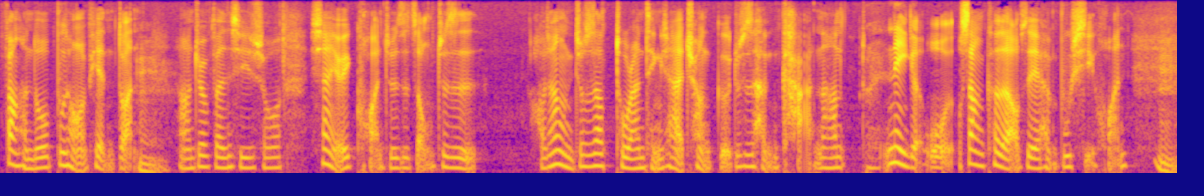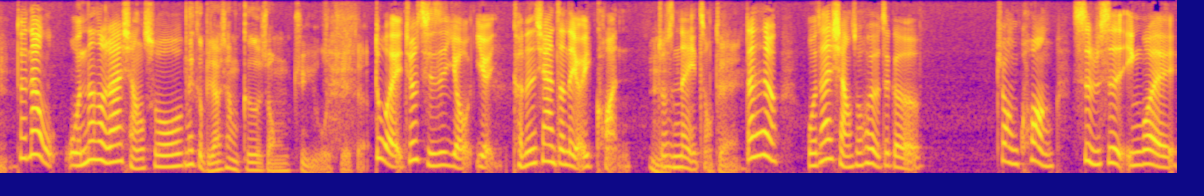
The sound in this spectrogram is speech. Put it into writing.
放很多不同的片段，嗯，然后就分析说，现在有一款就是这种，就是好像你就是要突然停下来唱歌，就是很卡，然后对。那个我上课的老师也很不喜欢，嗯，对，那我我那时候就在想说，那个比较像歌中剧，我觉得，对，就其实有有可能现在真的有一款就是那一种，嗯、对，但是我在想说会有这个状况，是不是因为？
